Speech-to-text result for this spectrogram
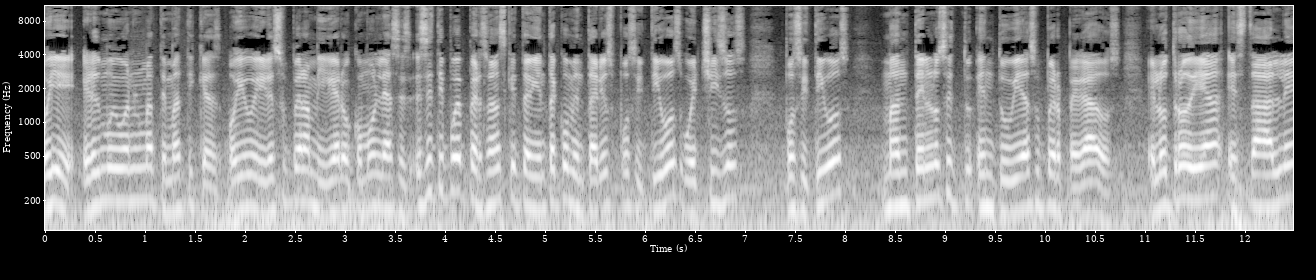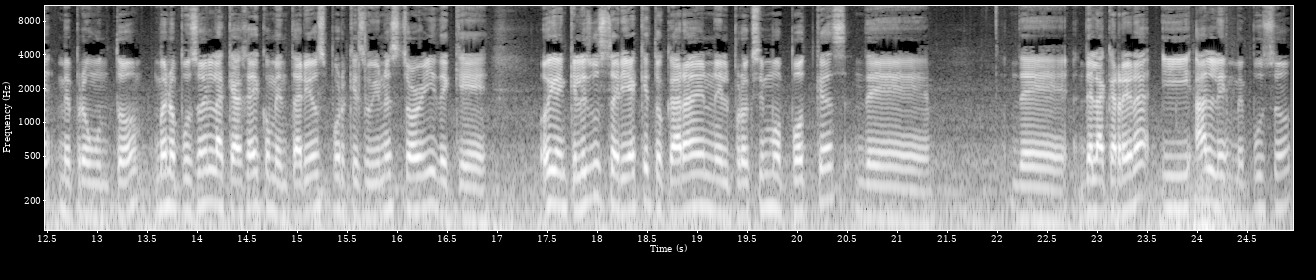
Oye, eres muy bueno en matemáticas. Oye, güey, eres súper amiguero. ¿Cómo le haces? Ese tipo de personas que te avienta comentarios positivos o hechizos positivos, manténlos en tu, vida súper pegados. El otro día, esta Ale me preguntó, bueno, puso en la caja de comentarios porque subí una story de que, oigan, ¿qué les gustaría que tocara en el próximo podcast de, de, de la carrera? Y Ale me puso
